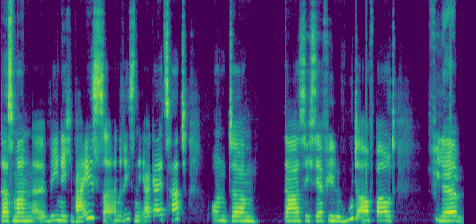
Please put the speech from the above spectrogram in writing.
dass man äh, wenig weiß, einen riesen Ehrgeiz hat und ähm, da sich sehr viel Wut aufbaut. Viele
